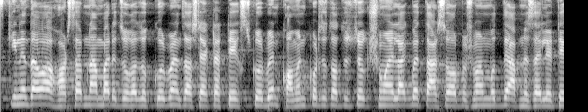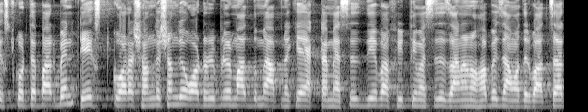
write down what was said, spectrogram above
স্ক্রিনে দেওয়া হোয়াটসঅ্যাপ নাম্বারে যোগাযোগ করবেন, জাস্ট একটা টেক্সট করবেন, কমেন্ট করতে ততটুকু সময় লাগবে, তার চেয়ে অল্প সময়ের মধ্যে আপনি চাইলে টেক্সট করতে পারবেন। টেক্সট করার সঙ্গে সঙ্গে অটো রিপ্লের মাধ্যমে আপনাকে একটা মেসেজ দিয়ে বা ফিরতি মেসেজে জানানো হবে যে আমাদের বাচ্চার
